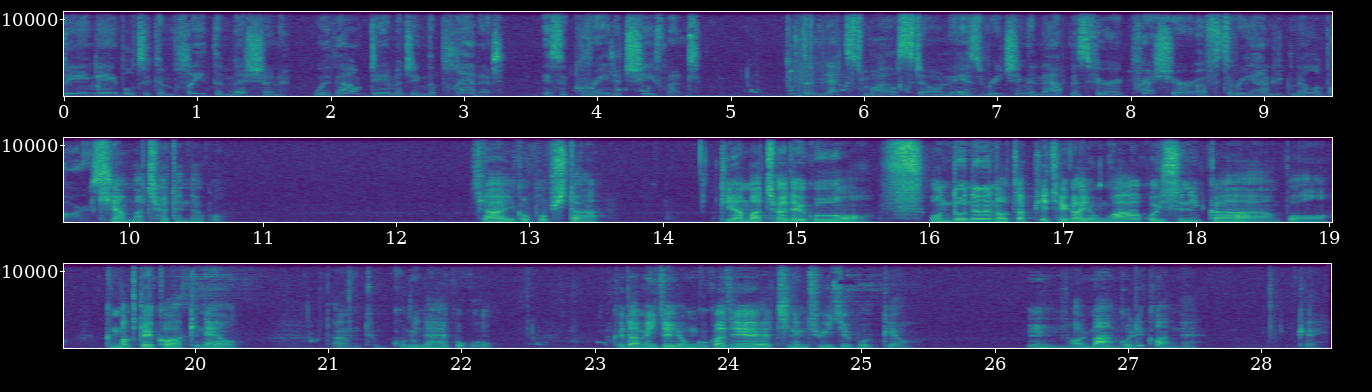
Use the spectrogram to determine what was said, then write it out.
Being able to complete the mission without damaging the planet is a great achievement. The next milestone is reaching an atmospheric pressure of 300 millibars. 기한 맞춰야 된다고? 자 이거 봅시다. 기한 맞춰야 되고 온도는 어차피 제가 연구하고 있으니까 뭐 금방 될 것 같긴 해요. 일단 좀 고민을 해보고 그 다음에 이제 연구과제 진행 중인지 볼게요. 음 얼마 안 걸릴 것 같네. 오케이.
